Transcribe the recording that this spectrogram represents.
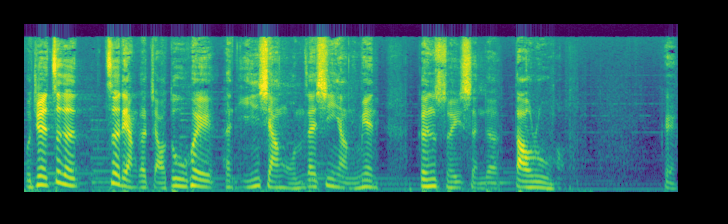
我觉得这个这两个角度会很影响我们在信仰里面。跟随神的道路哈，OK，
